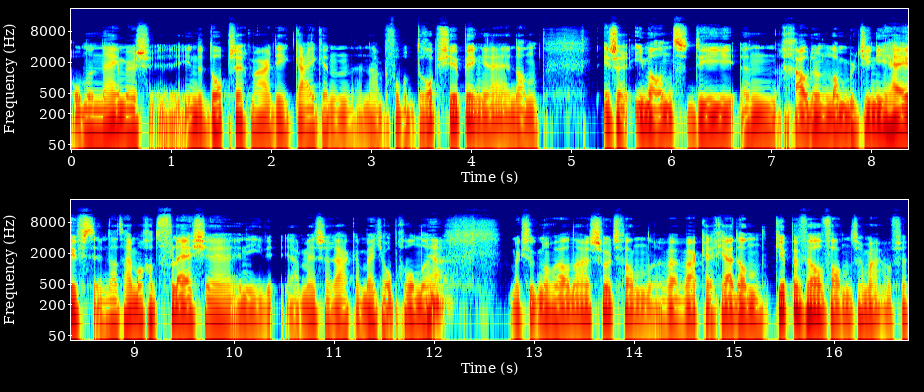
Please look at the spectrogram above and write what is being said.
ondernemers in de dop, zeg maar, die kijken naar bijvoorbeeld dropshipping. Hè? En dan is er iemand die een gouden Lamborghini heeft en dat helemaal gaat flashen. En ja, mensen raken een beetje opgewonden. Ja. Maar ik zoek nog wel naar een soort van... Waar, waar krijg jij dan kippenvel van, zeg maar? Of zo?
